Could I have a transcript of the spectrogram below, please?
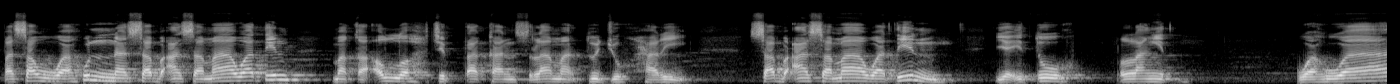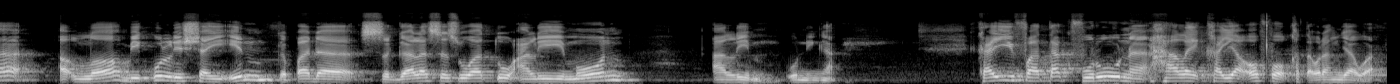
pasawwahunna sab'a samawatin maka Allah ciptakan selama tujuh hari. Sab'a samawatin yaitu langit. Wahwa Allah bikulli syai'in kepada segala sesuatu alimun alim uninga. Kaifa takfuruna hale kaya ovo kata orang Jawa.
